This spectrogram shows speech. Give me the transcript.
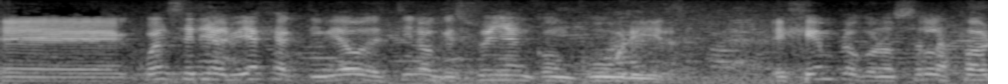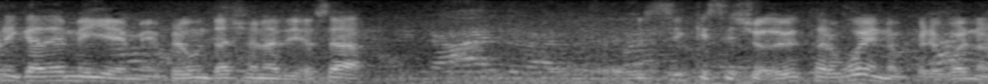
Eh, ¿Cuál sería el viaje, actividad o destino que sueñan con cubrir? Ejemplo, conocer la fábrica de M&M, pregunta Jonathan. O sea, sí, qué sé yo, debe estar bueno, pero bueno,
